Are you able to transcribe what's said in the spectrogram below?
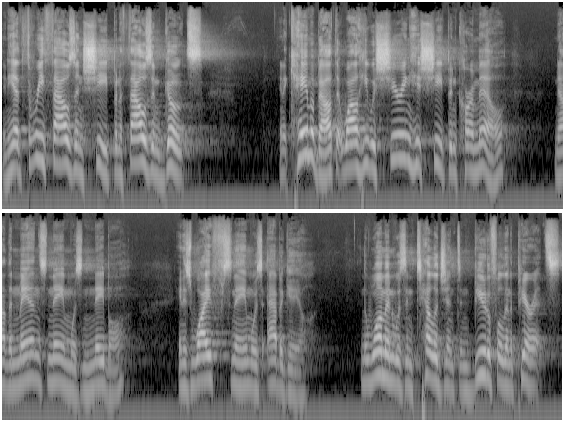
And he had 3,000 sheep and a 1,000 goats. And it came about that while he was shearing his sheep in Carmel, now the man's name was Nabal, and his wife's name was Abigail. And the woman was intelligent and beautiful in appearance.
